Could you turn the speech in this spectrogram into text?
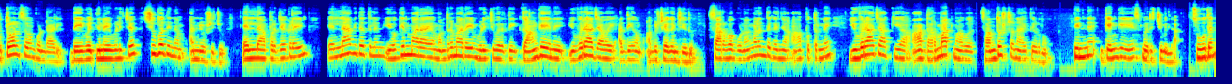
പുത്രോത്സവം കൊണ്ടാടി ദൈവജ്ഞനെ വിളിച്ച് ശുഭദിനം അന്വേഷിച്ചു. എല്ലാ പ്രജകളെയും എല്ലാവിധത്തിലും യോഗ്യന്മാരായ മന്ത്രിമാരെയും വിളിച്ചു വരുത്തി ഗാംഗയനെ യുവരാജാവായി അദ്ദേഹം അഭിഷേകം ചെയ്തു. സർവഗുണങ്ങളും തികഞ്ഞ ആ പുത്രനെ യുവരാജാക്കിയ ആ ധർമാത്മാവ് സന്തുഷ്ടനായി തീർന്നു. പിന്നെ ഗംഗയെ സ്മരിച്ചുമില്ല. സൂതൻ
